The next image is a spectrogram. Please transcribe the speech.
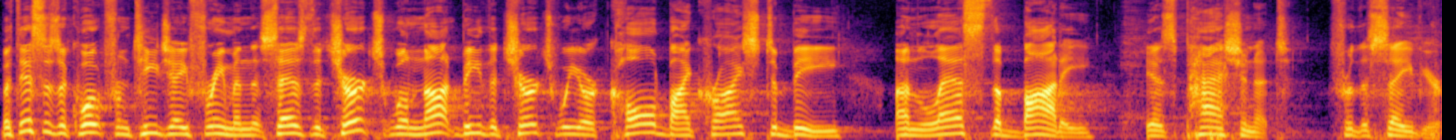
But this is a quote from T.J. Freeman that says, The church will not be the church we are called by Christ to be unless the body is passionate for the Savior.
